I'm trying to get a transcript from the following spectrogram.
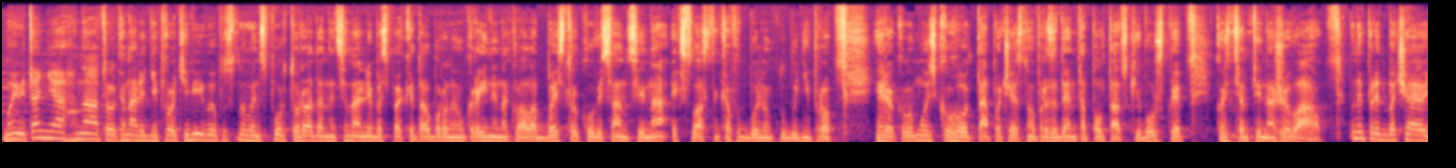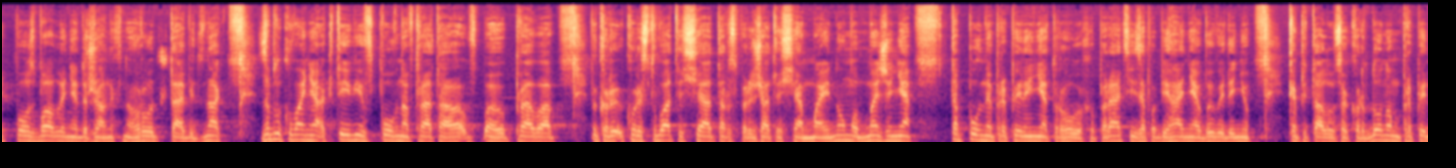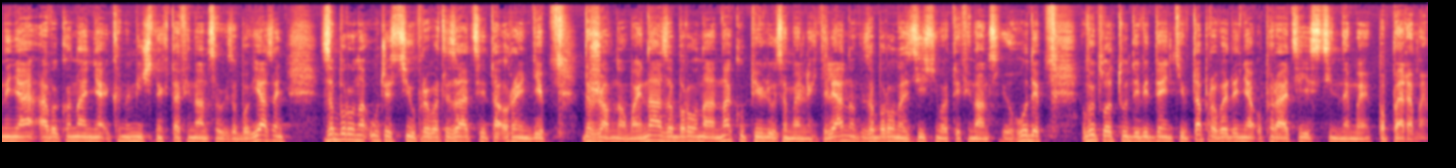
Мої вітання на телеканалі Дніпро ТВ. Випуск новин спорту Рада національної безпеки та оборони України наклала безстрокові санкції на екс-власника футбольного клубу Дніпро Ігоря Коломойського та почесного президента Полтавської Ворскли Константина Живаго. Вони передбачають позбавлення державних нагород та відзнак, заблокування активів, повна втрата е, права користуватися та розпоряджатися майном, обмеження та повне припинення торгових операцій, запобігання виведенню капіталу за кордоном, припинення виконання економічних та фінансових зобов'язань, заборона участі у приватизації та оренді державного майна, заборона на купівлю земельних ділянок, заборона здійснювати фінансові угоди, виплату дивідендів та проведення операцій з цінними паперами.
